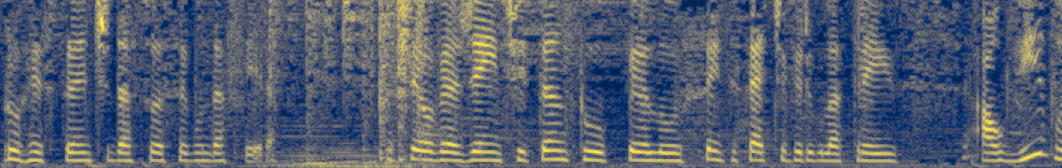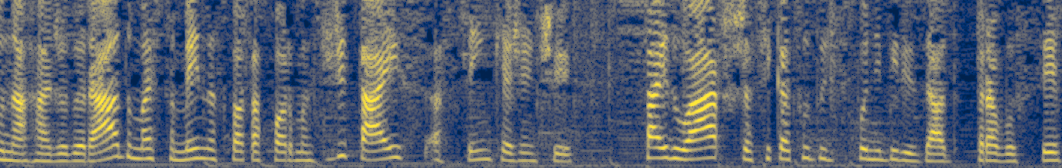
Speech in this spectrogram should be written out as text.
para o restante da sua segunda-feira. Você ouve a gente tanto pelo 107,3 ao vivo na Rádio Dourado, mas também nas plataformas digitais. Assim que a gente sai do ar, já fica tudo disponibilizado para você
